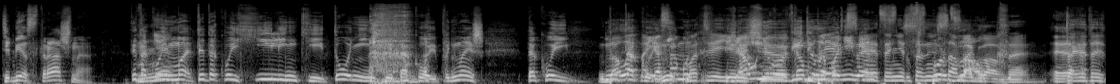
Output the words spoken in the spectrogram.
Тебе страшно? Такой, ты такой хиленький, тоненький такой, понимаешь? Такой, Да ну, ладно, такой, я не- сам- Матвей Я Юрьевич, у него э, видел абонемент это не, в не самое главное. Э, Так это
